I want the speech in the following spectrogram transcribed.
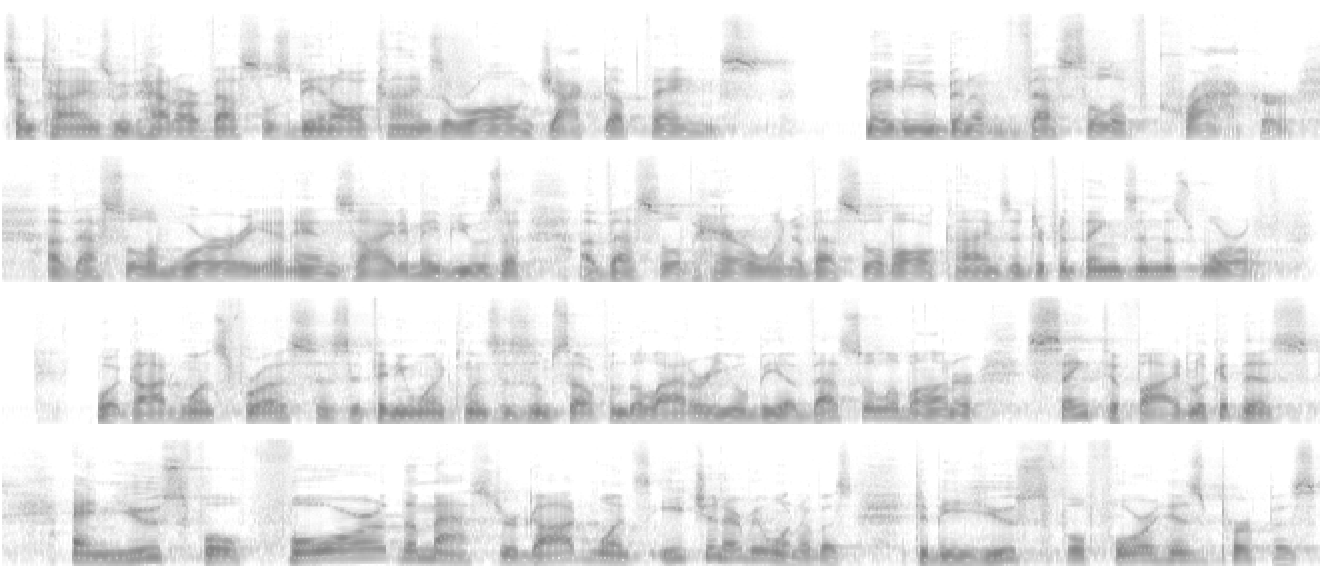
Sometimes we've had our vessels being all kinds of wrong, jacked up things. Maybe you've been a vessel of crack or a vessel of worry and anxiety. Maybe you was a, a vessel of heroin, a vessel of all kinds of different things in this world. What God wants for us is if anyone cleanses himself from the latter, he will be a vessel of honor, sanctified, look at this, and useful for the master. God wants each and every one of us to be useful for his purpose.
